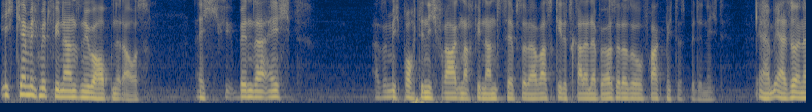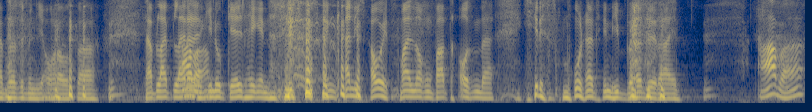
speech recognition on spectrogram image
ich kenne mich mit Finanzen überhaupt nicht aus. Ich bin da echt, also mich braucht ihr nicht fragen nach Finanztipps oder was geht jetzt gerade an der Börse oder so, fragt mich das bitte nicht. Ja, also an der Börse bin ich auch raus. Da, da bleibt leider Aber, genug Geld hängen, dass ich das sagen kann. Ich hau jetzt mal noch ein paar Tausender jedes Monat in die Börse rein. Aber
